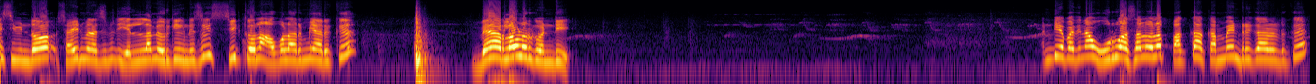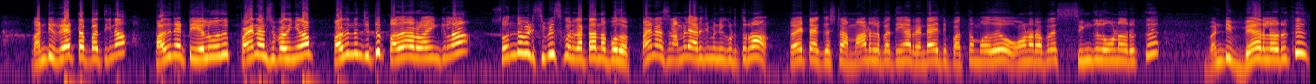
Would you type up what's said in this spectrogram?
ஏசி விண்டோ சைட் மேல் எல்லாமே ஒர்க்கிங் கண்டிஷன் சீட் கவர்லாம் அவ்வளோ அருமையாக இருக்குது வேறு லெவலில் இருக்குது வண்டி. வண்டியை பார்த்தீங்கன்னா ஒரு ரூபா செலவில் பக்கா கம்பெனி ரெக்கார்டு இருக்குது வண்டி ரேட்டை பார்த்தீங்கன்னா பதினெட்டு எழுபது ஃபைனான்ஸ் பார்த்தீங்கன்னா பதினஞ்சு டு பதினாறு வாங்கிக்கலாம். சொந்த வீடு சிபில் ஸ்கோர் கரெக்டாக இருந்தால் போதும். ஃபைனான்ஸ் நம்மளே அரேஞ்ச் பண்ணி கொடுத்துரும் டொயட்டா கிஸ்டா மாடல் பார்த்தீங்கன்னா ரெண்டாயிரத்தி பத்தொம்போது ஓனராக பார்த்தா சிங்கிள் ஓனர் இருக்குது வண்டி வேறு லெவல் இருக்குது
